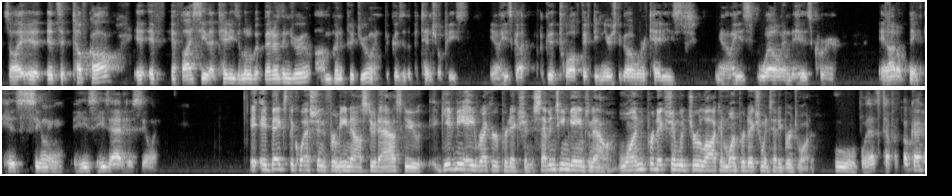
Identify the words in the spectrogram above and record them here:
so it, it's a tough call. If if I see that Teddy's a little bit better than Drew, I'm going to put Drew in because of the potential piece. You know, he's got a good 12, 15 years to go where Teddy's, you know, he's well into his career. And I don't think his ceiling, he's he's at his ceiling. It, it begs the question for me now, Stu, to ask you: Give me a record prediction. Seventeen games now. One prediction with Drew Lock and one prediction with Teddy Bridgewater. Ooh, boy, that's tough. Okay.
